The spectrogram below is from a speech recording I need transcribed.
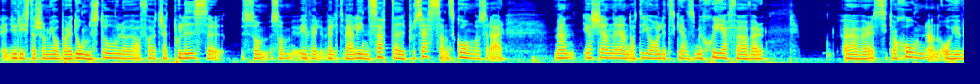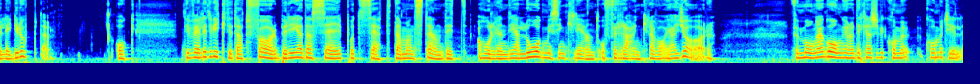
jurister som jobbar i domstol och jag har företrätt poliser som, som är väldigt, väldigt väl insatta i processens gång och sådär. Men jag känner ändå att det är jag lite grann som är chef över, över situationen och hur vi lägger upp det. Och det är väldigt viktigt att förbereda sig på ett sätt där man ständigt håller en dialog med sin klient och förankrar vad jag gör. För många gånger, och det kanske vi kommer, kommer till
